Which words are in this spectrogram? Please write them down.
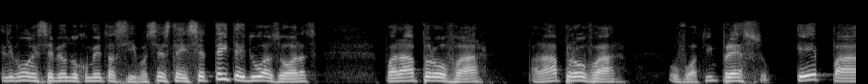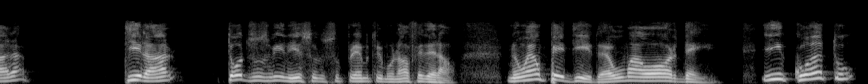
eles vão receber um documento assim. Vocês têm 72 horas para aprovar, para aprovar o voto impresso e para tirar todos os ministros do Supremo Tribunal Federal. Não é um pedido, é uma ordem. E enquanto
